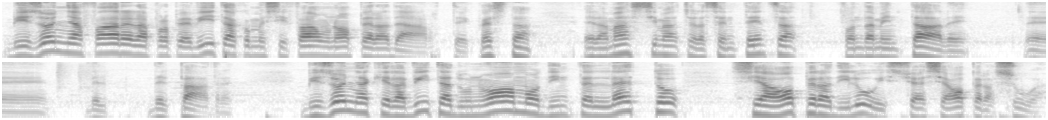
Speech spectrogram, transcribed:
Bisogna fare la propria vita come si fa un'opera d'arte. Questa è la massima, cioè la sentenza fondamentale eh, del, del padre. Bisogna che la vita di un uomo di intelletto sia opera di lui, cioè sia opera sua.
